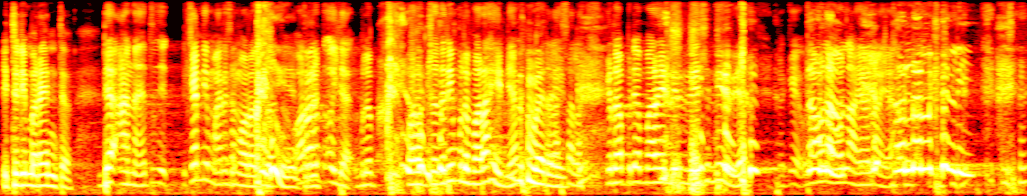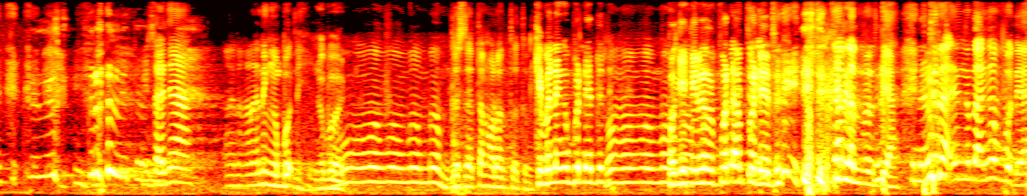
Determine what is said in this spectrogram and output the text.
Itu dimarahin tuh. Dia anak itu kan dia marah sama orang tua. tuh. Iya, orang oh iya belum orang tua tadi belum marahin ya. Belum marahin. Salah. Kenapa dia marahin diri dia sendiri ya? Oke, ulang ulang ulang ya ulang ya. Tolol kali. Misalnya anak-anak ini ngebut nih. Ngebut. Bum, bum, bum, bum. Terus datang orang tua tuh. Gimana ngebutnya tuh? Bum, bum, Pakai knalpot bum. apa Itu- dia itu- tuh? Itu jalan berarti ya. Itu nak nggak ngebut ya.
